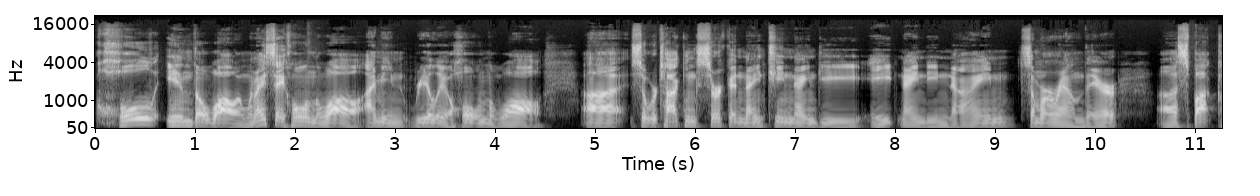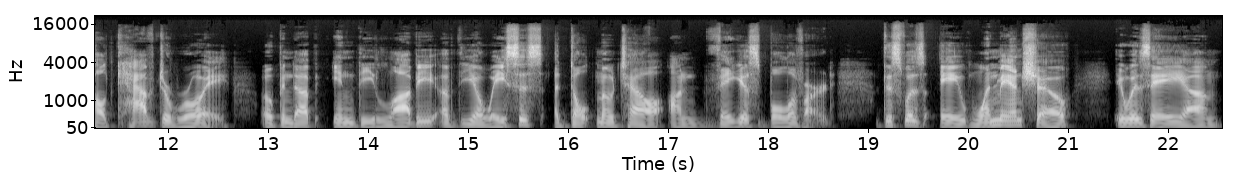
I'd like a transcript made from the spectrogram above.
hole in the wall. And when I say hole in the wall, I mean really a hole in the wall. Uh, so we're talking circa 1998, 99, somewhere around there. A spot called Cave de Roy opened up in the lobby of the Oasis Adult Motel on Vegas Boulevard. This was a one man show. It was a um,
